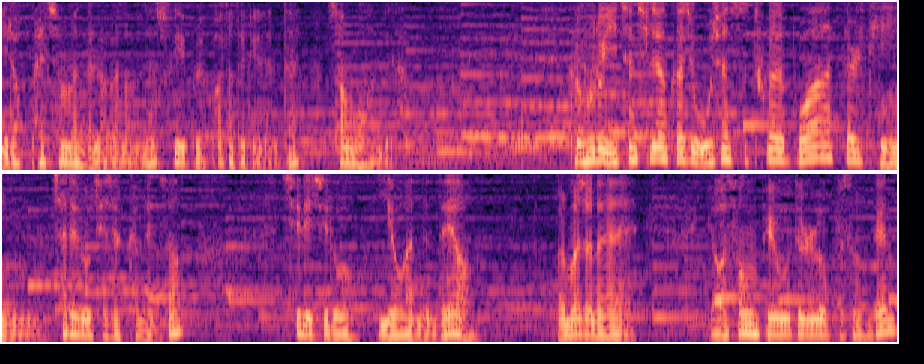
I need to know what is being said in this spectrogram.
1억 8천만 달러가 넘는 수입을 거둬들이는데 성공합니다. 그 후로 2007년까지 오션스 12와 13 차례로 제작하면서 시리즈로 이어왔는데요. 얼마 전에 여성 배우들로 구성된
